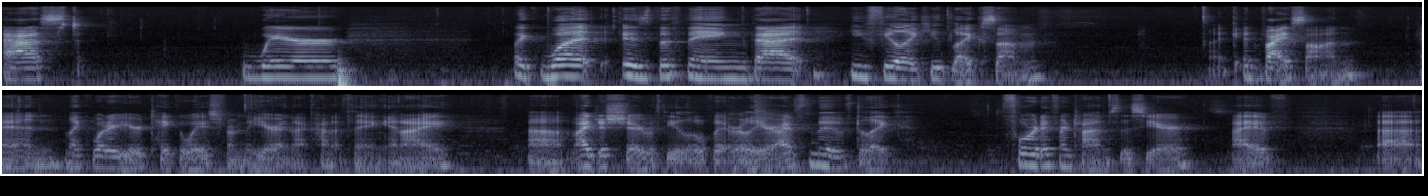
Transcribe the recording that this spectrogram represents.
asked where like what is the thing that you feel like you'd like some like advice on and like what are your takeaways from the year and that kind of thing. And i um, i just shared with you a little bit earlier i've moved like four different times this year. I've uh,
